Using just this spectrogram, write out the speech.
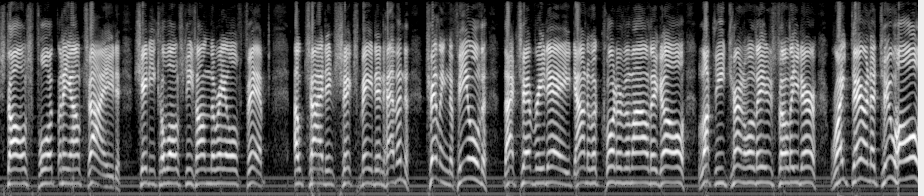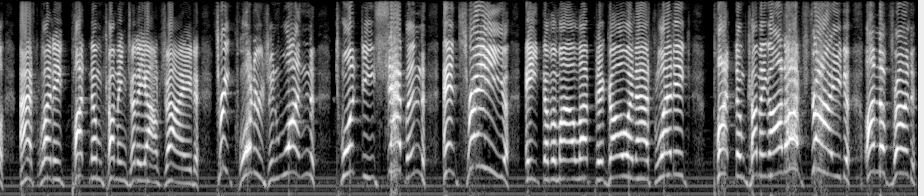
stalls fourth on the outside. Shady Kowalski's on the rail, fifth. Outside in six, Made in Heaven, trailing the field. That's every day. Down to a quarter of a mile to go. Lucky Journal is the leader. Right there in the two hole. Athletic Putnam coming to the outside. Three quarters in one. 27 and three. Eighth of a mile left to go. And Athletic Putnam coming on off stride on the front.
